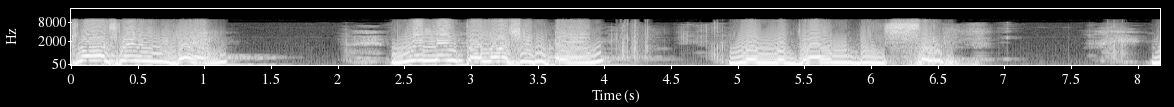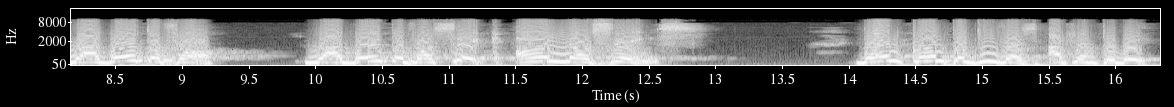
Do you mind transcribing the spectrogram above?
trusting in Him, willing to worship Him, you will then be safe. You are going to for, you are going to forsake all your sins. Then come to Jesus from today.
